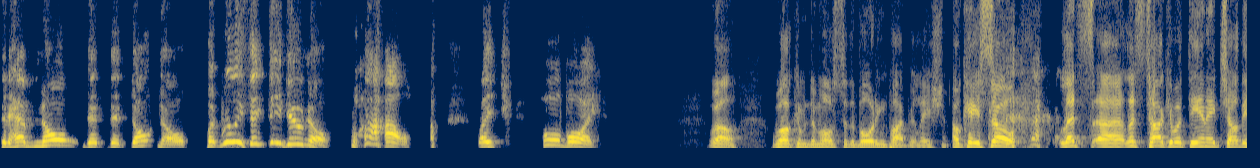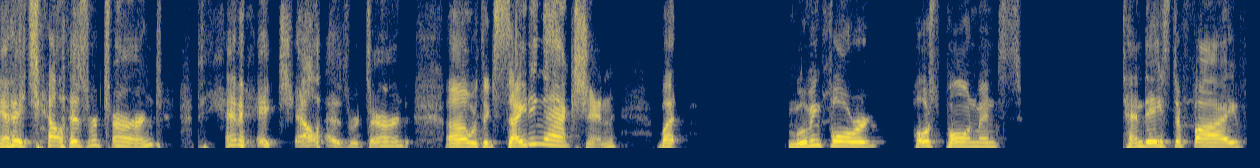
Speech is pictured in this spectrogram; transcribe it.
that have no, that, that don't know, but really think they do know. Wow. Like, oh boy. Well, welcome to most of the voting population. Okay, so let's uh, let's talk about the NHL. The NHL has returned. The NHL has returned uh, with exciting action, but moving forward, postponements, ten days to five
